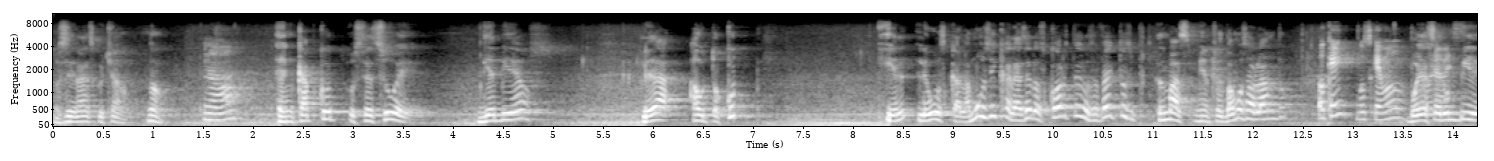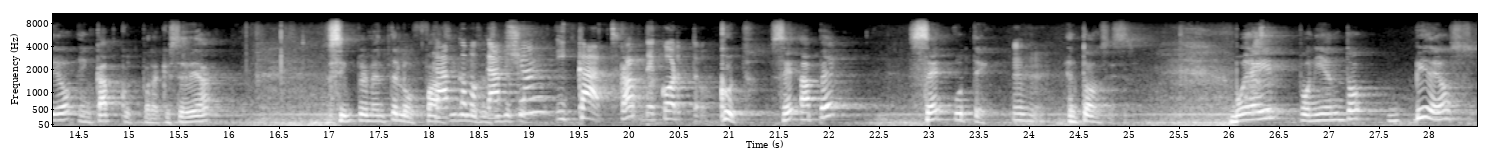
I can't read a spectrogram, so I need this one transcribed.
No sé si la han escuchado. No. No. En CapCut usted sube 10 videos, le da AutoCut y él le busca la música, le hace los cortes, los efectos. Es más, mientras vamos hablando, Ok, busquemos. voy a hacer un video en CapCut para que usted vea simplemente lo fácil. Cap como que- caption y cat Cap. de corto. CUT, C-A-P-C-U-T. Entonces, voy a ir poniendo videos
